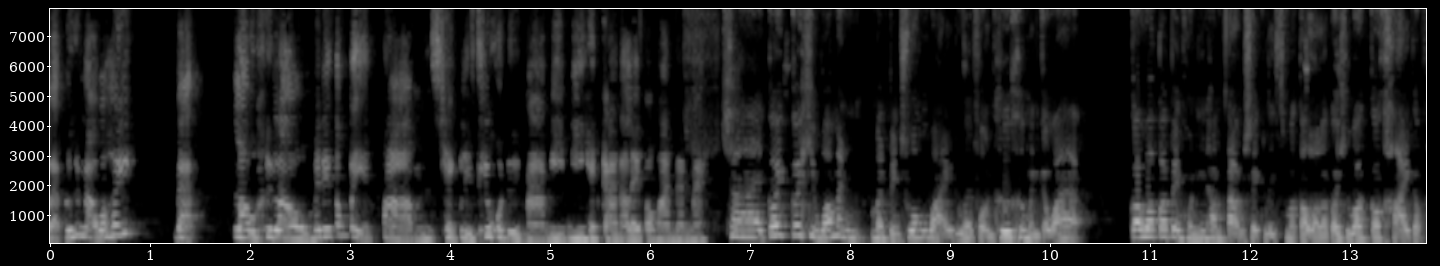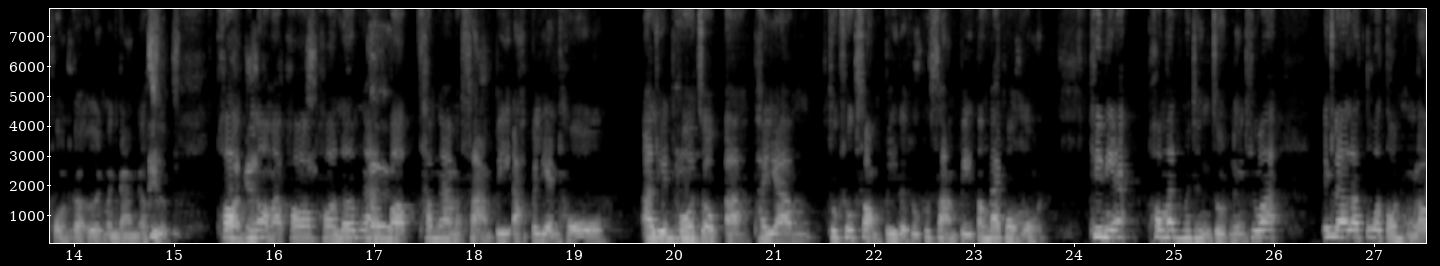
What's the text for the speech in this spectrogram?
แบบรู้ขึ้นมาว่าเฮ้ยแบบเราคือเราไม่ได้ต้องไปตาม checklist ที่คนอื่นมา มีมีเหตุการณ์อะไรประมาณนั้นไหมใช่ก็ก็คิดว่ามันมันเป็นช่วงวัยด้วยฝนคือคือเหมือนกับว่า ก้อยว่าก้อยเป็นคนที่ทำตาม checklist มาตลอดแล้วก็คิดว่าก็คล้ายกับฝนกับเอิร์ธเหมือนกันก็คือ พอเหมือนกันนึกออกมาพอพอเริ่มงานเออปุ๊บทำงานมาสามปีอะไปเรียนโทอะเรียนโทอืมจบอะพยายามทุกๆสองปีหรือทุกๆสามปีต้องได้โปรโมททีเนี้ยพอมันมาถึงจุดหนึ่งที่ว่าเอ้ยแล้วแล้วตัวตนของเรา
